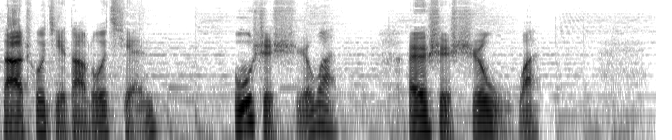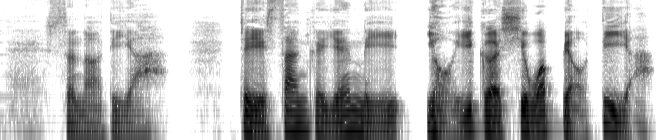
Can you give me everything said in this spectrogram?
拿出几大摞钱，不是十万，而是十五万。孙老弟呀。这三个人里有一个是我表弟呀，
